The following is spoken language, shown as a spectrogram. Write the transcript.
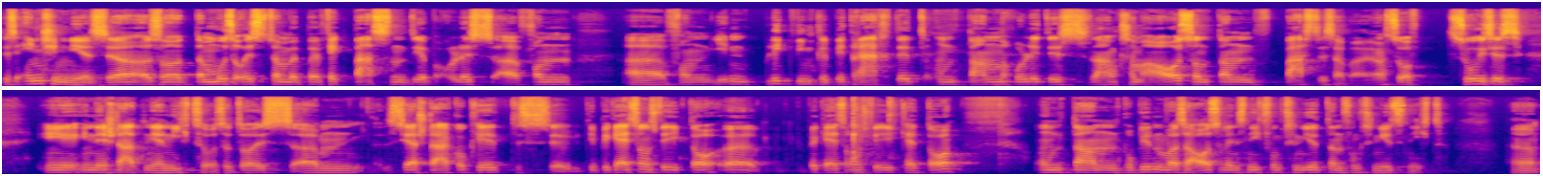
des Engineers, ja. Also da muss alles einmal perfekt passen. Ich habe alles äh, von äh, von jedem Blickwinkel betrachtet und dann rolle ich das langsam aus und dann passt es aber. Ja. So, so ist es in den Staaten ja nicht so. Also da ist ähm, sehr stark, okay, das, die Begeisterungsfähigkeit da, äh, Begeisterungsfähigkeit da und dann probiert man was aus. Wenn es nicht funktioniert, dann funktioniert es nicht. Ja.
